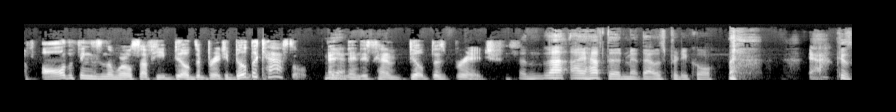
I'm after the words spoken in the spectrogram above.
of all the things in the world stuff, he builds a bridge. He built the castle, and Yeah. then just kind of built this bridge. And that I have to admit that was pretty cool. Yeah. because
